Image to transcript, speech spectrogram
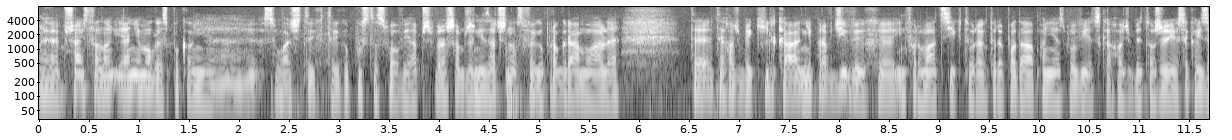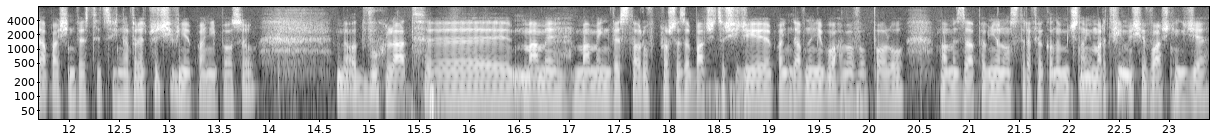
E, Proszę Państwa, no, ja nie mogę spokojnie e, słuchać tych, tego pustosłowia. Przepraszam, że nie zaczynam swojego programu, ale te, te choćby kilka nieprawdziwych e, informacji, które, które podała pani Jazbowiecka, choćby to, że jest jakaś zapaść inwestycyjna, wręcz przeciwnie, pani poseł, My od dwóch lat e, mamy, mamy inwestorów. Proszę zobaczyć, co się dzieje. Pani dawno nie była chyba w Opolu. Mamy zapełnioną strefę ekonomiczną i martwimy się właśnie, gdzie,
